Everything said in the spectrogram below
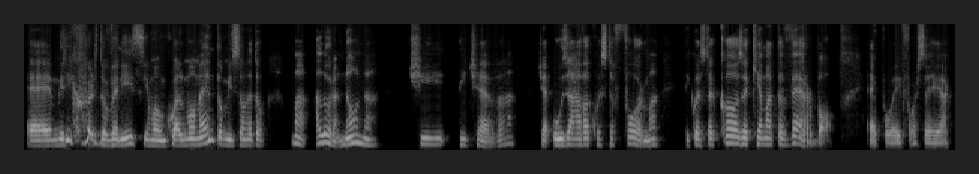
E mi ricordo benissimo in quel momento mi sono detto, ma allora nonna ci diceva, cioè usava questa forma di questa cosa chiamata verbo. E poi forse,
